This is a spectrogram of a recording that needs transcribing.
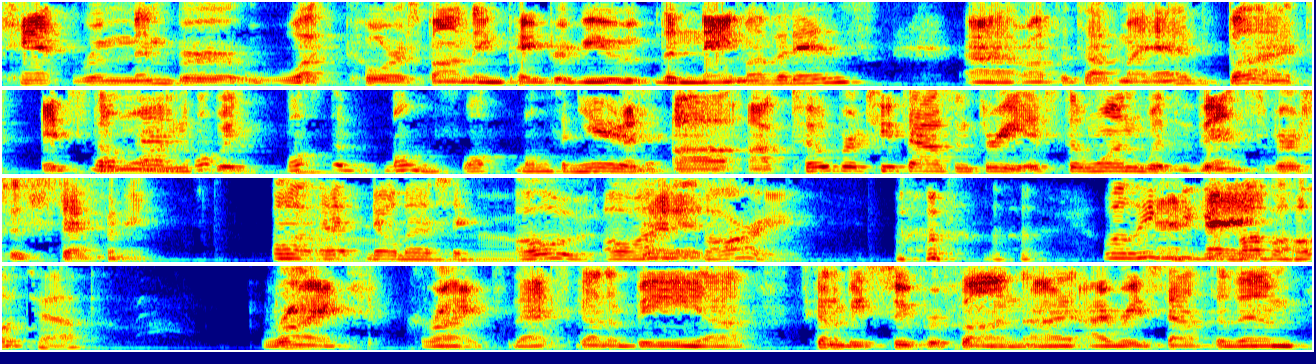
can't remember what corresponding pay per view the name of it is uh, off the top of my head, but it's the What, one what's, with what's the month? What month and year is it? uh, October 2003. It's the one with Vince versus Stephanie. Oh, uh, no mercy. Oh, oh, I'm is- sorry. well, at least you get Hey. Bubba Ho-Tep. Right, right. That's gonna be uh, it's gonna be super fun. I, I reached out to them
